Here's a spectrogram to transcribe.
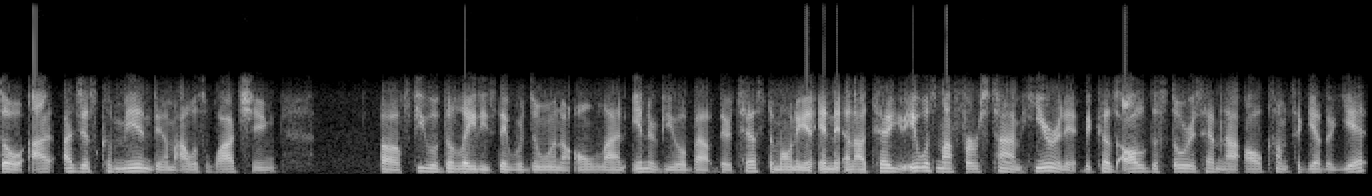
So I I just commend them. I was watching a few of the ladies they were doing an online interview about their testimony and and I tell you it was my first time hearing it because all of the stories have not all come together yet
